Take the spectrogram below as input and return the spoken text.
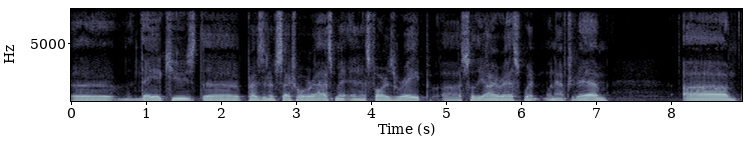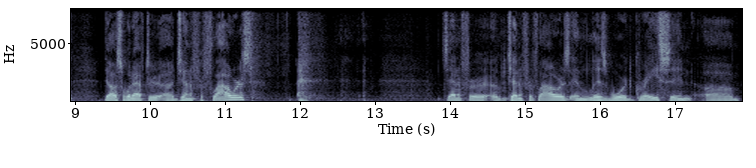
uh, they accused the president of sexual harassment and as far as rape. Uh, so the IRS went went after them. Um, they also went after uh, Gennifer Flowers. Jennifer uh, Gennifer Flowers and Liz Ward Gracen. Um,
